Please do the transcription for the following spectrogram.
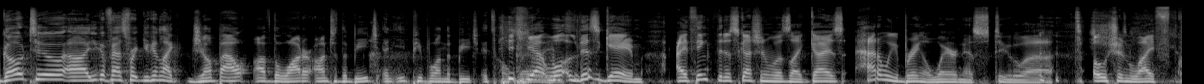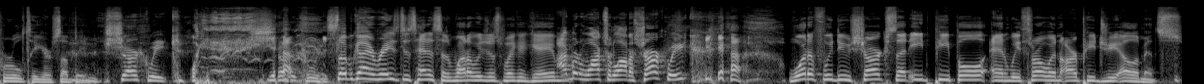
go to uh, you can fast forward. You can like jump out of the water onto the beach and eat people on the beach. It's hilarious. Yeah, well, this game, I think the discussion was like, guys, how do we bring awareness to uh, ocean life cruelty or something? Shark Week. yeah. Some guy raised his hand and said, why don't we just make a game? I've been watching a lot of Shark Week. yeah. What if we do sharks that eat people and we throw in RPG elements?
